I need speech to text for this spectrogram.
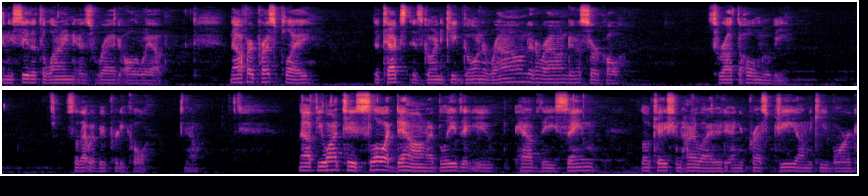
And you see that the line is red all the way up. Now if I press play, the text is going to keep going around and around in a circle throughout the whole movie. So that would be pretty cool. You know. Now if you want to slow it down, I believe that you have the same location highlighted and you press G on the keyboard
